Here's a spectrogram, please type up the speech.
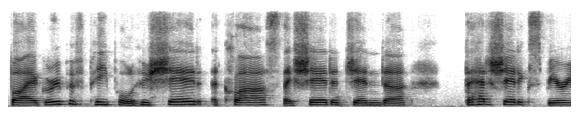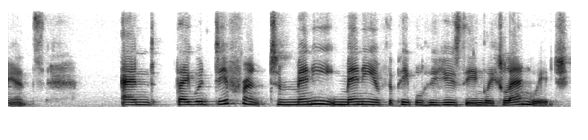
by a group of people who shared a class, they shared a gender, they had a shared experience. And they were different to many, many of the people who use the English language.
